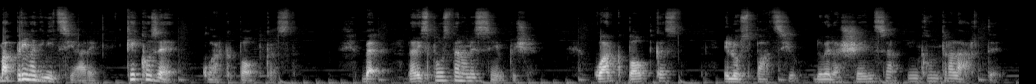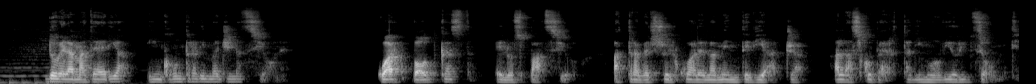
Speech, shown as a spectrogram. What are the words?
Ma prima di iniziare, che cos'è Quark Podcast? Beh, la risposta non è semplice. Quark Podcast è lo spazio dove la scienza incontra l'arte, dove la materia incontra l'immaginazione. Quark Podcast è lo spazio attraverso il quale la mente viaggia alla scoperta di nuovi orizzonti.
